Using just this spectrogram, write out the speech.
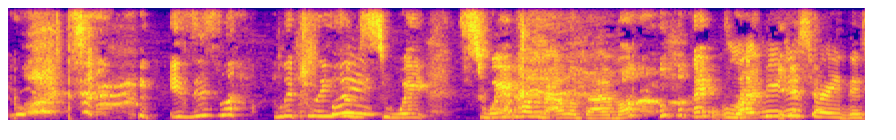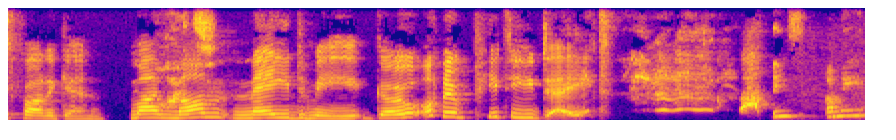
What? Is this like literally Wait. some sweet, sweet home Alabama? like, Let right me here? just read this part again. My mum made me go on a pity date. Is I mean,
